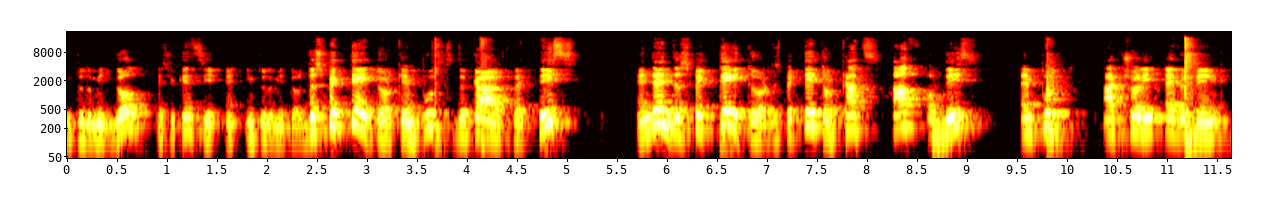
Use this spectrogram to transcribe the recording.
into the middle, as you can see, and into the middle. The spectator can put the card like this, and then the spectator, the spectator cuts half of this and put actually everything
